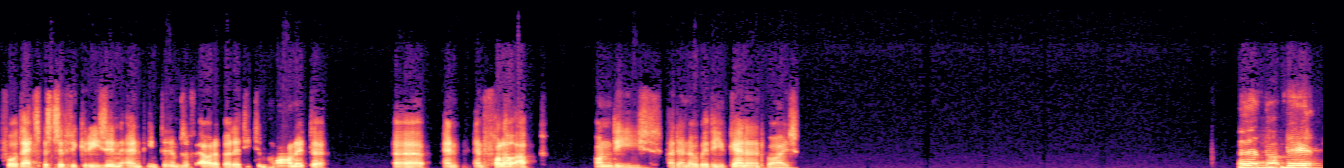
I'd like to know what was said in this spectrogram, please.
for that specific reason and in terms of our ability to monitor uh, and and follow up on these? I don't know whether you can advise. Uh, no, the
